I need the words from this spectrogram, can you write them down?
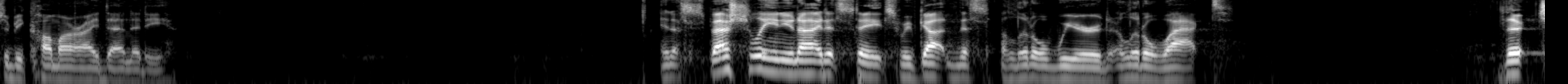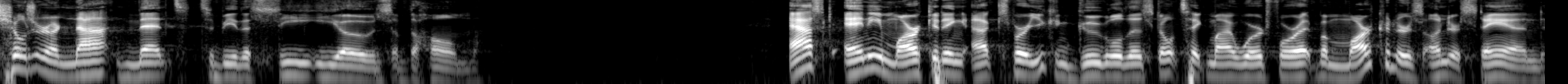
to become our identity. And especially in the United States, we've gotten this a little weird, a little whacked. The children are not meant to be the CEOs of the home. Ask any marketing expert, you can Google this, don't take my word for it, but marketers understand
